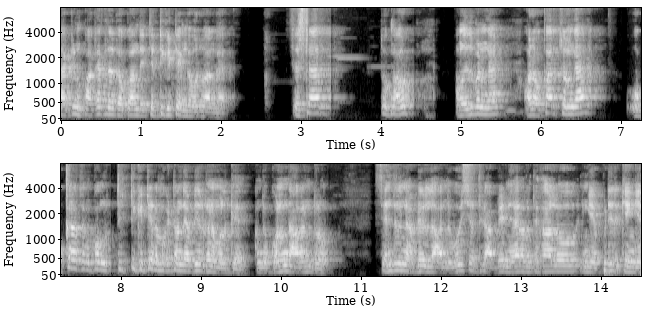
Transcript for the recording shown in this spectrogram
டக்குன்னு பக்கத்தில் இருக்க குழந்தைய திட்டிக்கிட்டு இங்கே வருவாங்க. சிஸ்டர் தூக்கம் அவுட் அவங்க இது பண்ணுங்க. அவரை உட்கார சொல்லுங்க. உட்கார சொல்லுங்க அவங்க திட்டிக்கிட்டே நம்ம கிட்ட வந்து எப்படி இருக்கும் நம்மளுக்கு? அந்த குழந்தை அரண்டுரும் செந்திலன் அப்படி இல்லை அந்த ஊசி அப்படியே நேரம் வந்து ஹலோ நீங்கள் எப்படி இருக்கீங்க?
